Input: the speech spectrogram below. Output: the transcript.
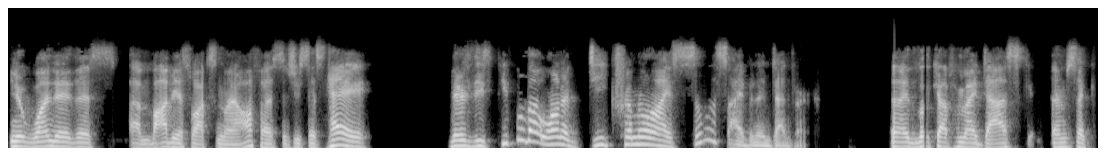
you know, one day this um, lobbyist walks into my office and she says, Hey, there's these people that want to decriminalize psilocybin in Denver. And I look up from my desk and I'm just like,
